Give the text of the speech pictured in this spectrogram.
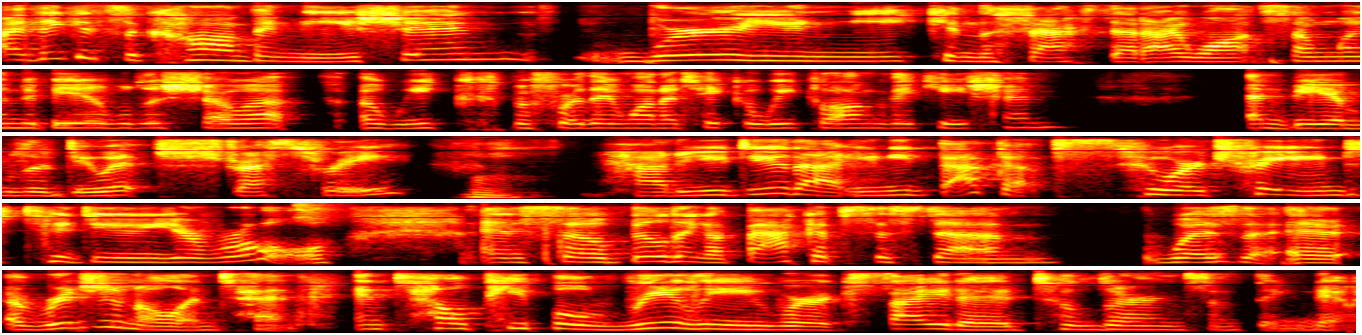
I think it's a combination. We're unique in the fact that I want someone to be able to show up a week before they want to take a week long vacation and be able to do it stress free. Hmm. How do you do that? You need backups who are trained to do your role. And so building a backup system was the original intent until people really were excited to learn something new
